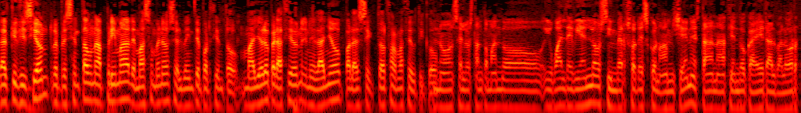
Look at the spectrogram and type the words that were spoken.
La adquisición representa una prima de más o menos el 20%, mayor operación en el año para el sector farmacéutico. No se lo están tomando igual de bien los inversores con Amgen, están haciendo caer al valor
